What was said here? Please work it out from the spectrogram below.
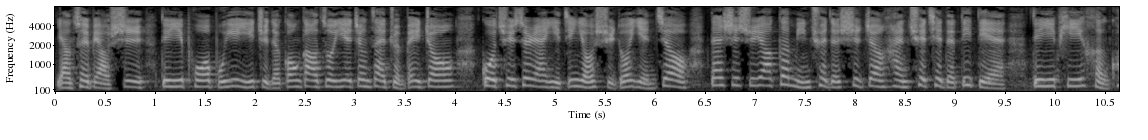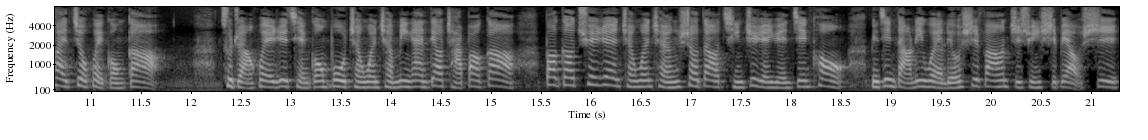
杨翠表示，第一波不易遗址的公告作业正在准备中。过去虽然已经有许多研究，但是需要更明确的市政和确切的地点。第一批很快就会公告。促转会日前公布陈文成命案调查报告，报告确认陈文成受到情治人员监控。民进党立委刘世芳质询时表示，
